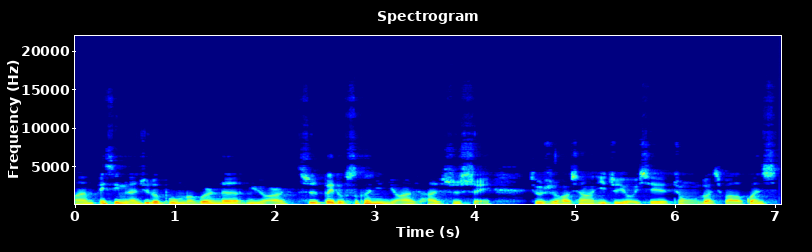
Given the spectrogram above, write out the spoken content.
好像 AC 米兰俱乐部某个人的女儿是贝鲁斯科尼女儿还是谁，就是好像一直有一些这种乱七八糟关系。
